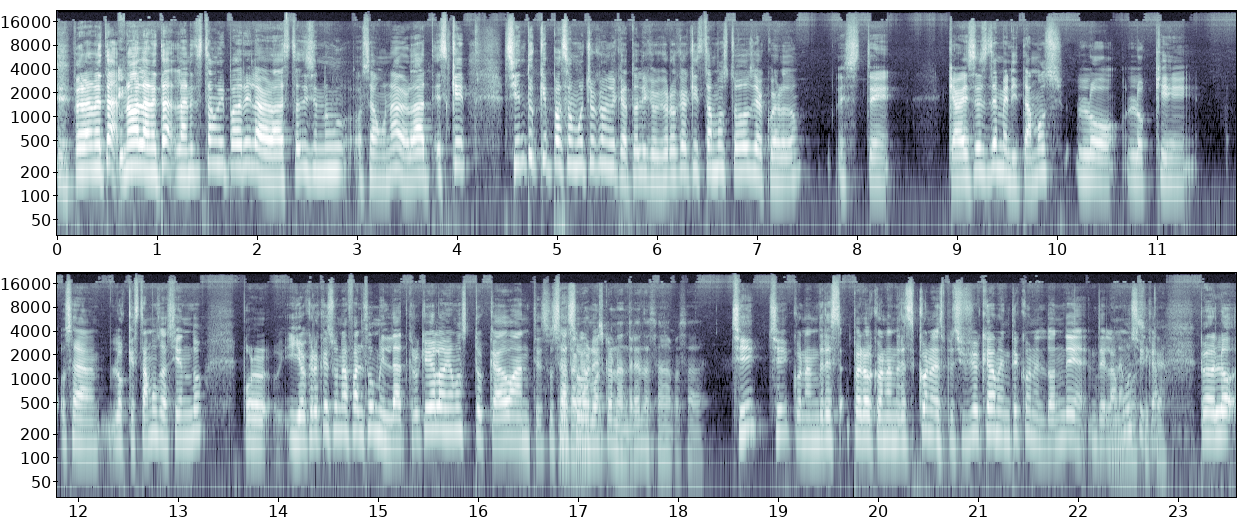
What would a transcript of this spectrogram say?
Este, pero la neta, no, la neta, la neta está muy padre y la verdad estás diciendo, o sea, una verdad. Es que siento que pasa mucho con el católico, yo creo que aquí estamos todos de acuerdo, este, que a veces demeritamos lo, lo que o sea, lo que estamos haciendo. Por, y yo creo que es una falsa humildad. Creo que ya lo habíamos tocado antes. O sea, sobre... con Andrés la semana pasada. Sí, sí, con Andrés. Pero con Andrés, con, específicamente con el don de, la, música. Pero lo,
